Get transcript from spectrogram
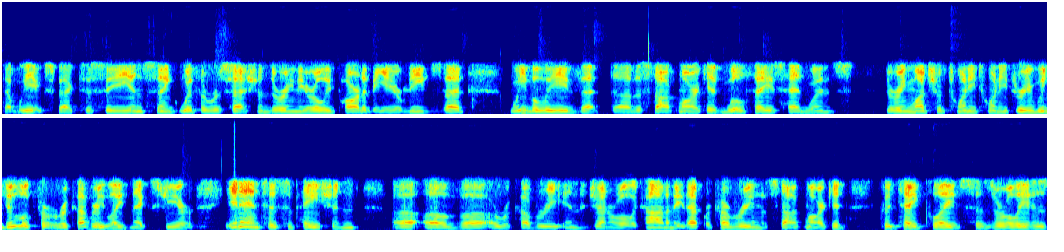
that we expect to see in sync with the recession during the early part of the year means that we believe that uh, the stock market will face headwinds during much of 2023. We do look for a recovery late next year in anticipation uh, of uh, a recovery in the general economy. That recovery in the stock market could take place as early as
